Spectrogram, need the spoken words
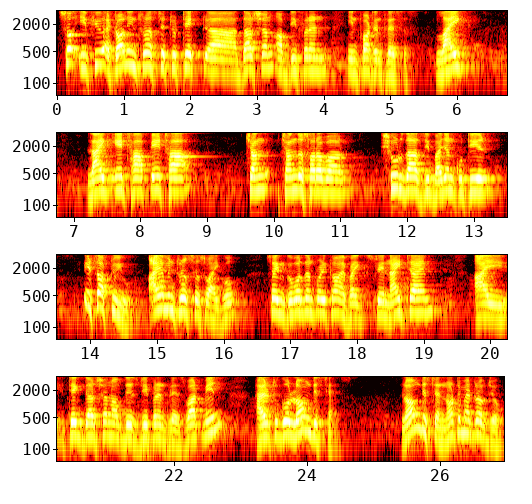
So if you at all interested to take uh, darshan of different important places, like like Etha, Petha, Chand, Chanda Saravar, Surdas Ji Bhajan Kutir, it's up to you. I am interested, so I go. So in Govardhan Parikram, if I stay night time, I take darshan of this different place. What mean? I have to go long distance. Long distance, not a matter of joke.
